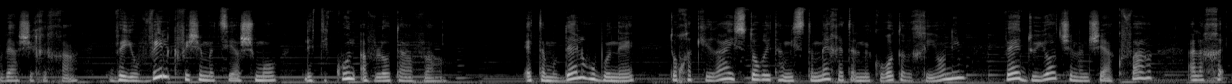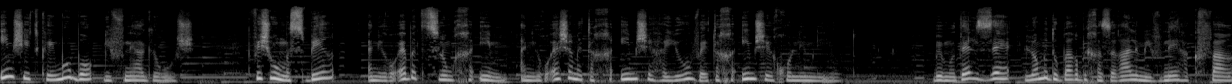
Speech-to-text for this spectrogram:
והשכחה, ויוביל, כפי שמציע שמו, לתיקון עוולות העבר. את המודל הוא בונה תוך חקירה היסטורית המסתמכת על מקורות ארכיונים ועדויות של אנשי הכפר על החיים שהתקיימו בו לפני הגירוש. כפי שהוא מסביר, אני רואה בתצלום חיים, אני רואה שם את החיים שהיו ואת החיים שיכולים להיות. במודל זה לא מדובר בחזרה למבנה הכפר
